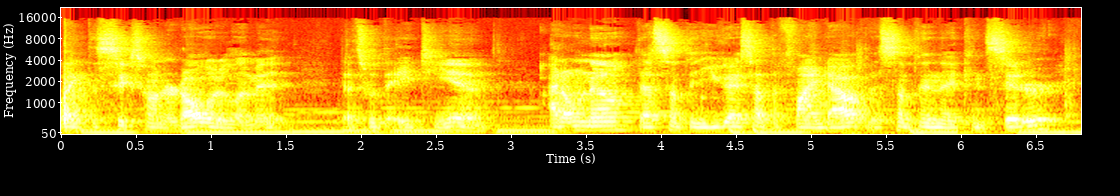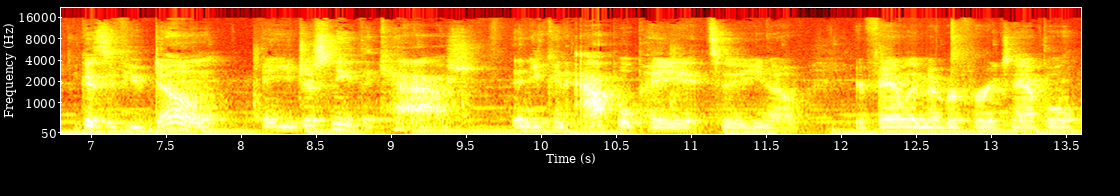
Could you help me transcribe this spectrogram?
like the $600 limit that's with the ATM? I don't know. That's something you guys have to find out. That's something to consider. Because if you don't, and you just need the cash, then you can Apple Pay it to, you know, your family member, for example,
